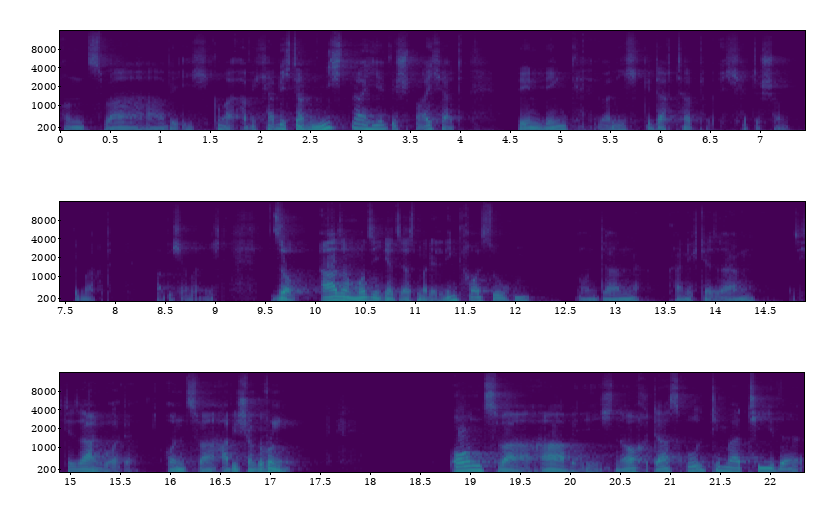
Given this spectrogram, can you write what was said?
Und zwar habe ich, guck mal, habe ich, habe ich noch nicht mal hier gespeichert, den Link, weil ich gedacht habe, ich hätte schon gemacht. Habe ich aber nicht. So, also muss ich jetzt erstmal den Link raussuchen und dann kann ich dir sagen, was ich dir sagen wollte. Und zwar habe ich schon gefunden. Und zwar habe ich noch das ultimative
